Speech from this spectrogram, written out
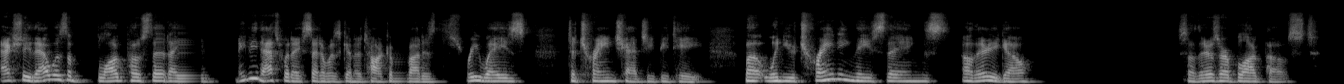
actually, that was a blog post that I maybe that's what I said I was going to talk about is three ways to train Chat GPT. But when you're training these things, oh, there you go. So there's our blog post.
